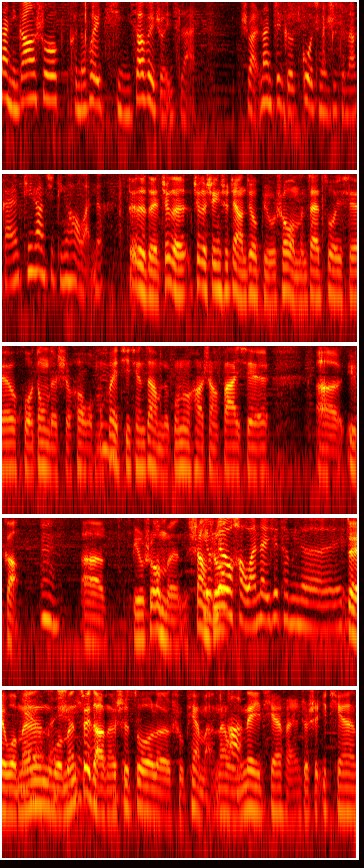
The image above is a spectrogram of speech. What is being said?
那你刚刚说可能会请消费者一起来，是吧？那这个过程是怎么样？感觉听上去挺好玩的。对对对，这个这个事情是这样，就比如说我们在做一些活动的时候，我们会提前在我们的公众号上发一些呃预告，嗯，呃，比如说我们上有没有周。好玩的一些测评的？对我们，我们最早呢是做了薯片嘛，那我啊们那一天反正就是一天，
